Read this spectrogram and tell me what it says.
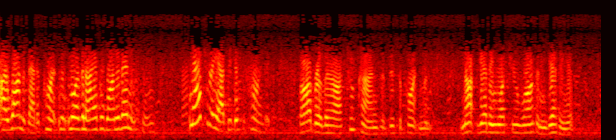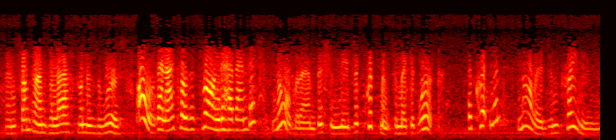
I wanted that appointment more than I ever wanted anything. Naturally, I'd be disappointed. Barbara, there are two kinds of disappointment not getting what you want and getting it. And sometimes the last one is the worst. Oh, then I suppose it's wrong to have ambition. No, but ambition needs equipment to make it work Equipment? knowledge and training.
